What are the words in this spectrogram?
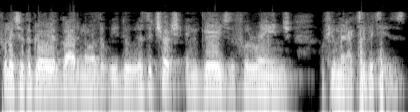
fully to the glory of God in all that we do? Does the church engage the full range of human activities?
